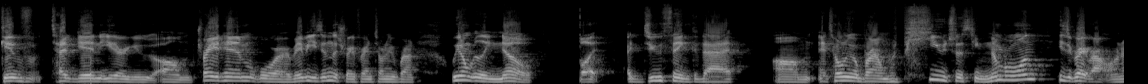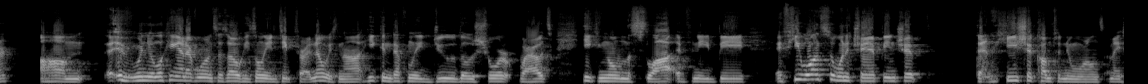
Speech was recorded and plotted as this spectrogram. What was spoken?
give Ted Ginn either you um, trade him or maybe he's in the trade for Antonio Brown. We don't really know, but I do think that um, Antonio Brown would be huge for this team. Number one, he's a great route runner. Um, if, when you're looking at everyone says, "Oh, he's only a deep threat," no, he's not. He can definitely do those short routes. He can go in the slot if need be. If he wants to win a championship, then he should come to New Orleans, and I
